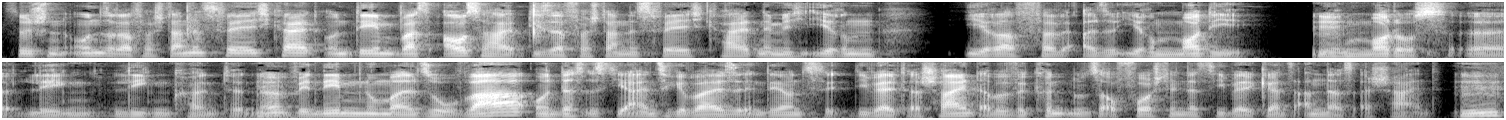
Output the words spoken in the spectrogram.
zwischen unserer Verstandesfähigkeit und dem, was außerhalb dieser Verstandesfähigkeit, nämlich ihren, ihrer, also ihrem Modi, ihrem Modus äh, liegen, liegen könnte. Ne? Mhm. Wir nehmen nun mal so wahr und das ist die einzige Weise, in der uns die Welt erscheint, aber wir könnten uns auch vorstellen, dass die Welt ganz anders erscheint. Hm?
